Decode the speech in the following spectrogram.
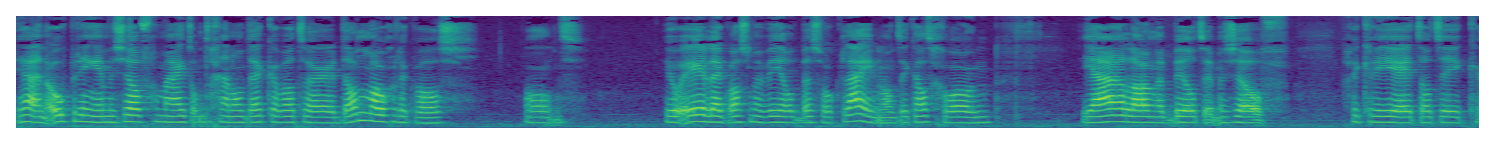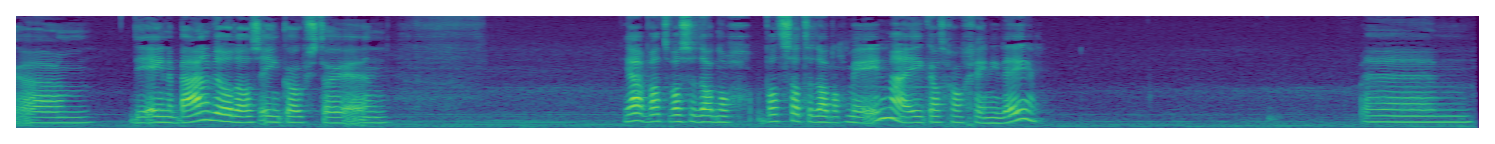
ja, een opening in mezelf gemaakt om te gaan ontdekken wat er dan mogelijk was. Want heel eerlijk was mijn wereld best wel klein. Want ik had gewoon jarenlang het beeld in mezelf gecreëerd dat ik um, die ene baan wilde als inkoopster. En ja, wat was er dan nog, wat zat er dan nog meer in mij? Ik had gewoon geen idee. En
